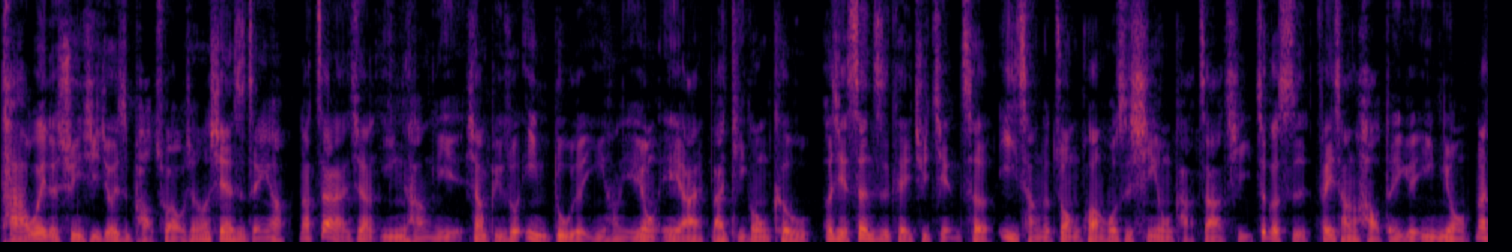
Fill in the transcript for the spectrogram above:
塔位的讯息就一直跑出来，我想说现在是怎样？那再来像银行业，像比如说印度的银行也用 AI 来提供客户，而且甚至可以去检测异常的状况或是信用卡诈欺，这个是非常好的一个应用。那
